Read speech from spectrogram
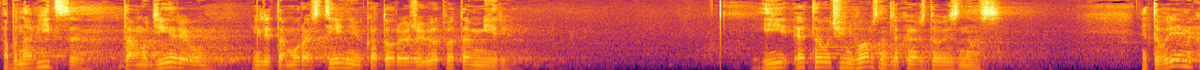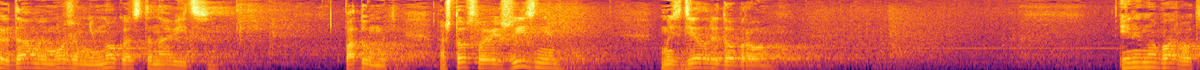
обновиться тому дереву или тому растению, которое живет в этом мире. И это очень важно для каждого из нас. Это время, когда мы можем немного остановиться, подумать, а что в своей жизни мы сделали доброго. Или наоборот,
